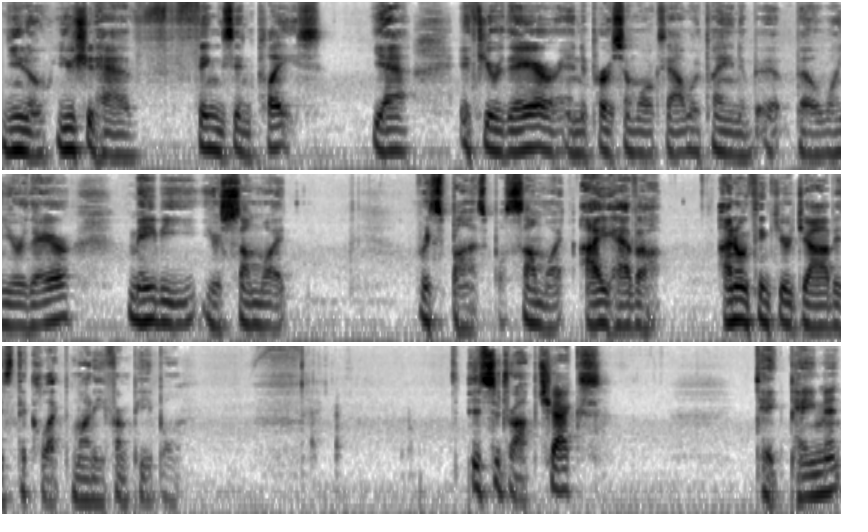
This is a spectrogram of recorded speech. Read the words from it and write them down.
you know, you should have things in place. Yeah, if you're there and the person walks out with paying the bill when you're there, maybe you're somewhat responsible. Somewhat. I have a. I don't think your job is to collect money from people. It's to drop checks, take payment,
